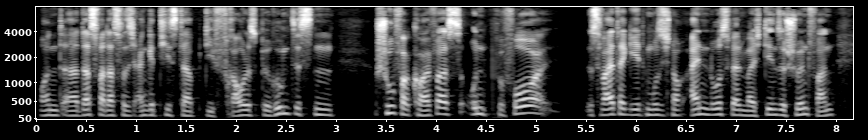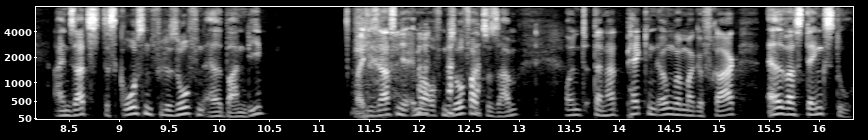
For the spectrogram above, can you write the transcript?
Und äh, das war das, was ich angeteased habe, die Frau des berühmtesten Schuhverkäufers. Und bevor es weitergeht, muss ich noch einen loswerden, weil ich den so schön fand. Ein Satz des großen Philosophen Al Bundy. Weil die saßen ja immer auf dem Sofa zusammen. Und dann hat Peck ihn irgendwann mal gefragt, Al, was denkst du?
